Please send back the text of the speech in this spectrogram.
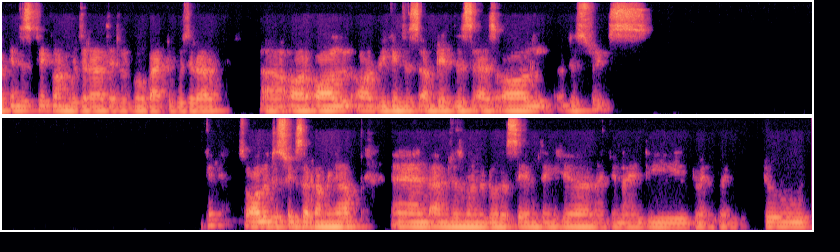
you can just click on Gujarat; it will go back to Gujarat, or all, or we can just update this as all districts. Okay, so all the districts are coming up, and I'm just going to do the same thing here: 1990, 2022,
